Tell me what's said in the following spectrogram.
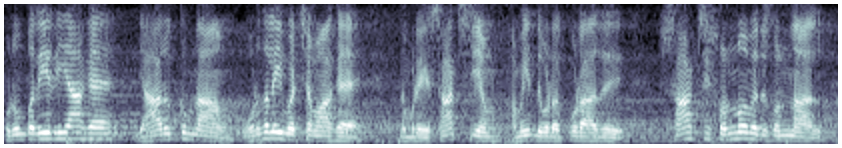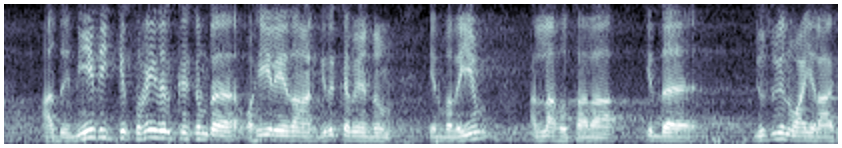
குடும்ப ரீதியாக யாருக்கும் நாம் ஒருதலை பட்சமாக நம்முடைய சாட்சியம் அமைந்துவிடக்கூடாது சாட்சி சொன்னோம் என்று சொன்னால் அது நீதிக்கு துணை நிற்கின்ற வகையிலே தான் இருக்க வேண்டும் என்பதையும் அல்லாஹு தாலா இந்த ஜுசுவின் வாயிலாக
